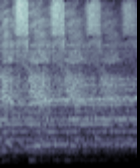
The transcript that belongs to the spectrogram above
Yes, yes, yes, yes.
